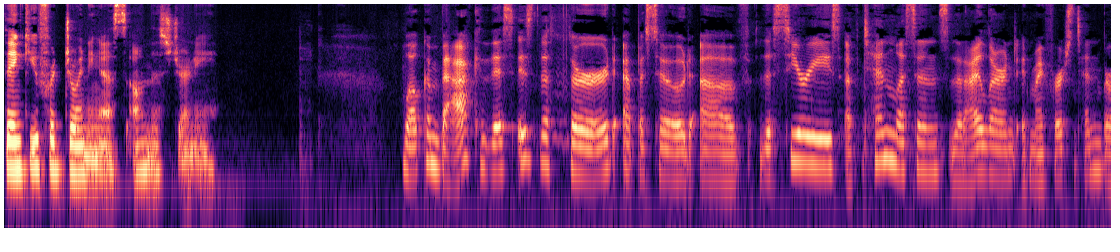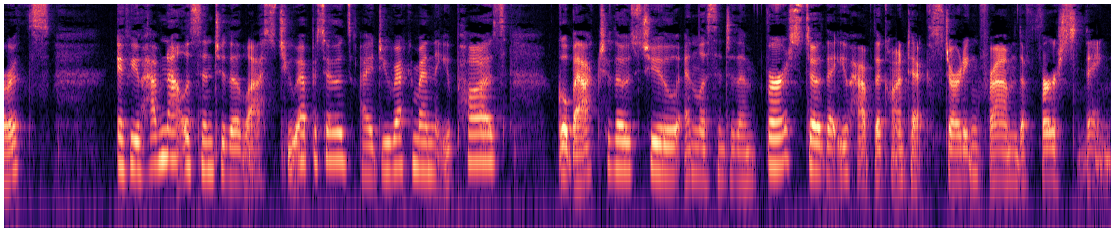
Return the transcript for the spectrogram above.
Thank you for joining us on this journey. Welcome back. This is the third episode of the series of 10 lessons that I learned in my first 10 births. If you have not listened to the last two episodes, I do recommend that you pause, go back to those two, and listen to them first so that you have the context starting from the first thing.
